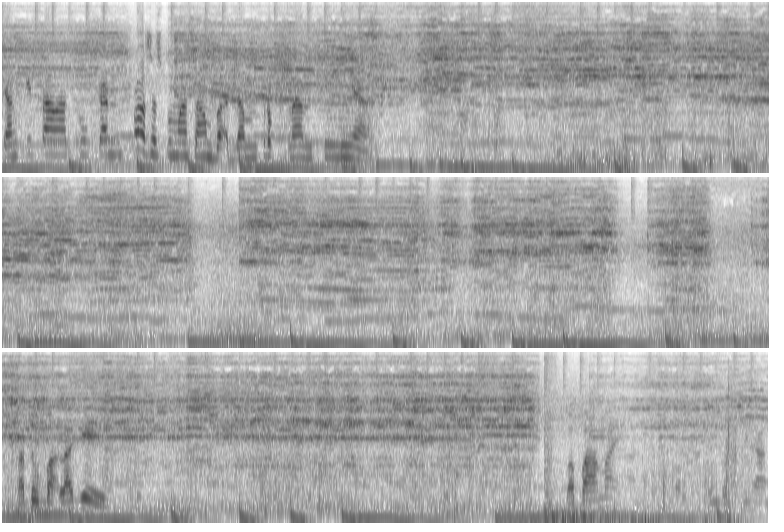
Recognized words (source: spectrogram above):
yang kita lakukan proses pemasangan bak dam truk nantinya satu bak lagi Bapak Amai pembersihan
